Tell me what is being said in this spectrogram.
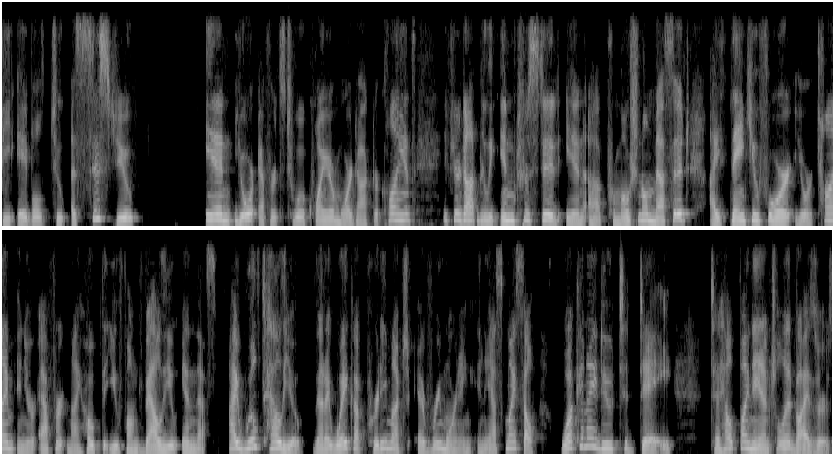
be able to assist you in your efforts to acquire more doctor clients. If you're not really interested in a promotional message, I thank you for your time and your effort, and I hope that you found value in this. I will tell you that I wake up pretty much every morning and ask myself, what can I do today to help financial advisors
